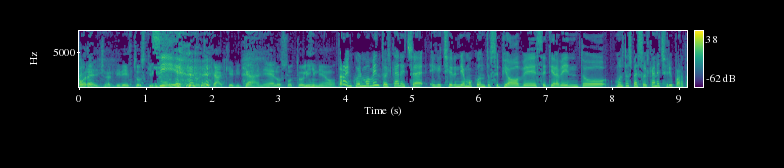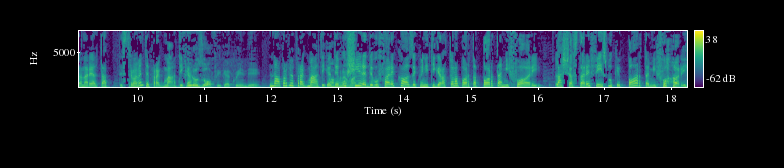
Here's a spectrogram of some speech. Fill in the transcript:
ora perché è il giardinetto schifoso Sì. pieno di cacchi e di cani, eh, lo sottolineo. Però in quel momento il cane c'è e ci rendiamo conto se piove, se tira vento. Molto spesso il cane ci riporta a una realtà estremamente pragmatica. Filosofica, quindi? No, proprio pragmatica. Ah, devo pragmatica. uscire, devo fare cose, quindi ti gratto la porta, portami fuori. Lascia stare Facebook e portami fuori.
